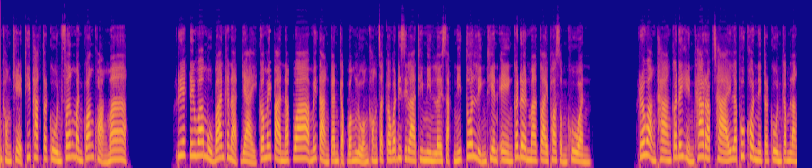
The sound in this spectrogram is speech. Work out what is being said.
ณของเขตที่พักตระกูลเฟิ่งมันกว้างขวางมาก เรียกได้ว่าหมู่บ้านขนาดใหญ่ก็ไม่ปานนับว่าไม่ต่างกันกับวังหลวงของจักรวรรดิศิลาธิมินเลยสักนิดต้วนหลิงเทียนเองก็เดินมาไกลพอสมควร ระหว่างทางก็ได้เห็นข้ารับใช้และผู้คนในตระกูลกำลัง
